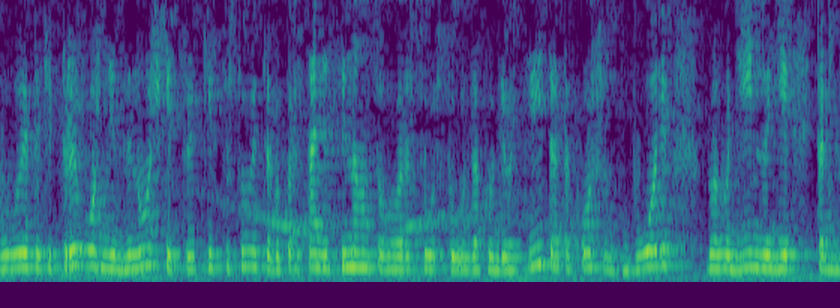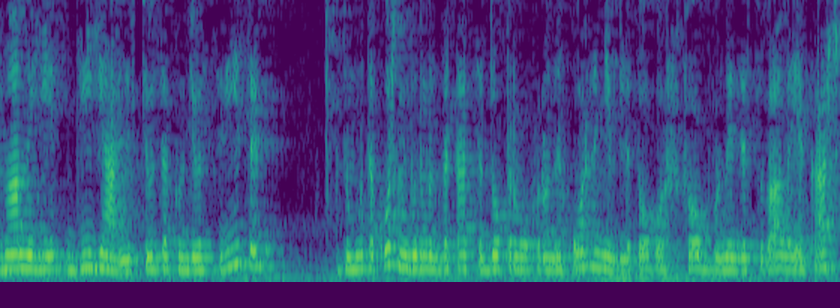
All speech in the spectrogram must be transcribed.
були такі тривожні дзвіночки, які стосуються використання фінансового ресурсу у закладі освіти, а також зборів благодійної так званої діяльності у закладі освіти. Тому також ми будемо звертатися до правоохоронних органів для того, щоб вони з'ясували, яка ж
